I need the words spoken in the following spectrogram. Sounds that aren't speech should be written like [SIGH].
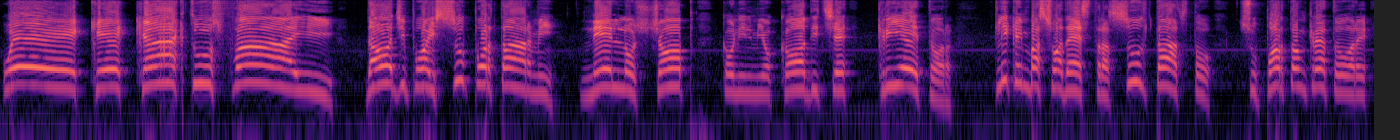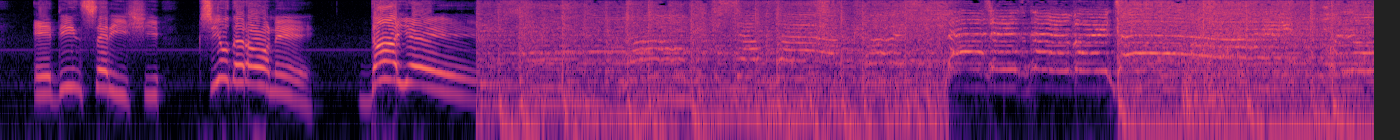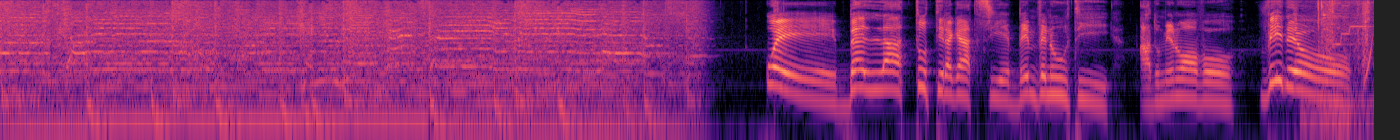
Uè, che cactus fai? Da oggi puoi supportarmi nello shop con il mio codice Creator. Clicca in basso a destra sul tasto Supporta un creatore ed inserisci Xiuderone. Dai! Uè, bella a tutti ragazzi e benvenuti ad un mio nuovo video!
